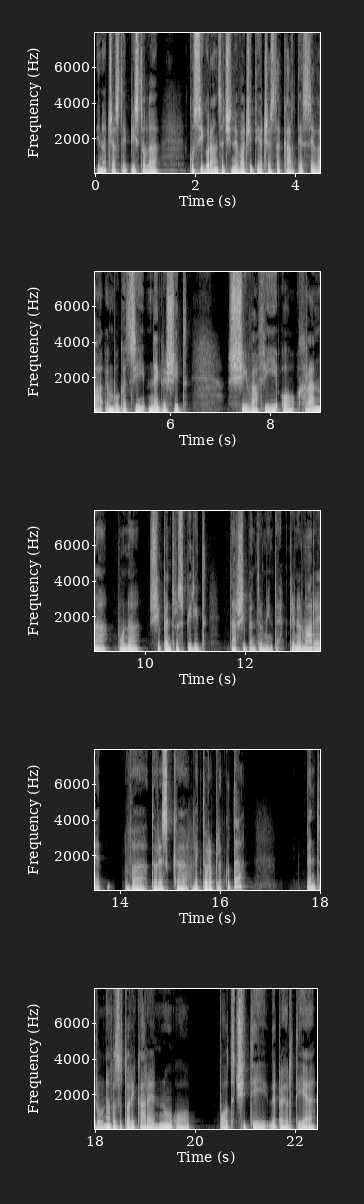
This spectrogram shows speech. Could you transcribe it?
din această epistolă. Cu siguranță cine va citi această carte se va îmbogăți negreșit și va fi o hrană bună și pentru spirit, dar și pentru minte. Prin urmare, vă doresc uh, lectură plăcută pentru nevăzătorii care nu o pot citi de pe hârtie,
